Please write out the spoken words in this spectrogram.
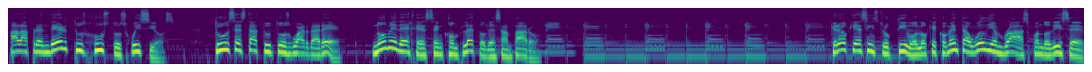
al aprender tus justos juicios. Tus estatutos guardaré, no me dejes en completo desamparo. Creo que es instructivo lo que comenta William Ross cuando dice,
